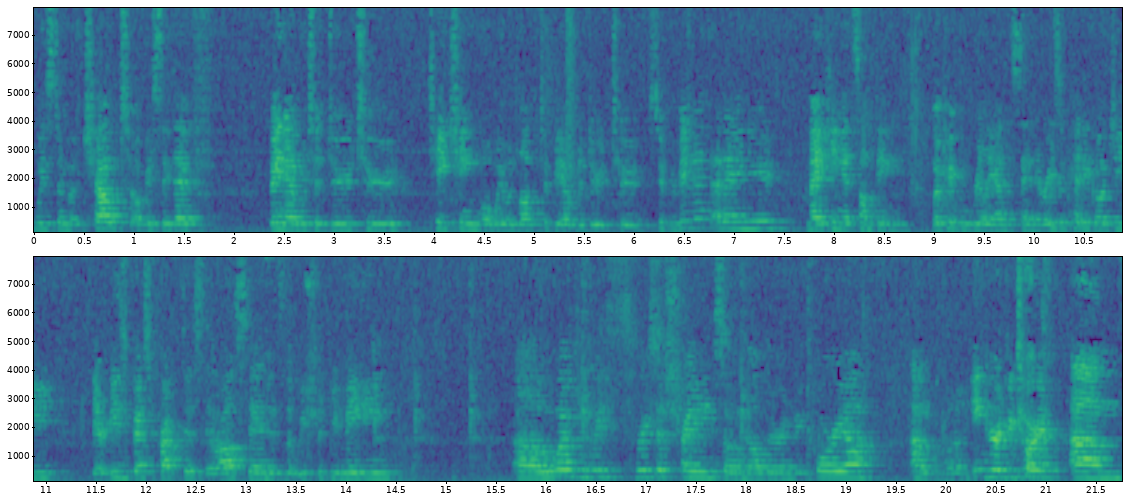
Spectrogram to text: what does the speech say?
wisdom of CHELT. Obviously, they've been able to do to teaching what we would love to be able to do to supervision at ANU, making it something where people really understand there is a pedagogy, there is best practice, there are standards that we should be meeting. Uh, we're working with research training, so Imelda and Victoria, um, Ingrid Victoria, um,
